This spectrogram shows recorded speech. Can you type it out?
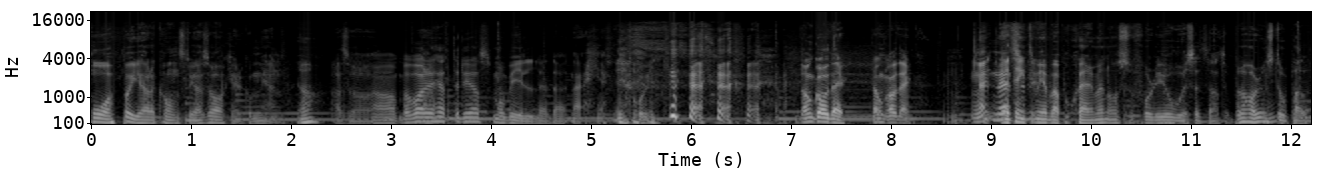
HP att göra konstiga saker, kom igen. Ja. Alltså, Ja, vad var det hette deras mobil där? Nej, skit. Don't go there. Don't go there. Nej, nej, jag tänkte det- mer bara på skärmen och så får du ju OS och alltihop. Då har du en stor padda.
